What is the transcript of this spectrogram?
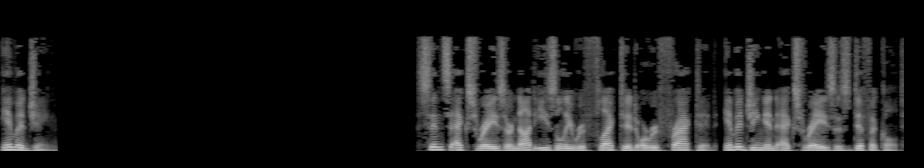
Imaging Since X-rays are not easily reflected or refracted, imaging in X-rays is difficult.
